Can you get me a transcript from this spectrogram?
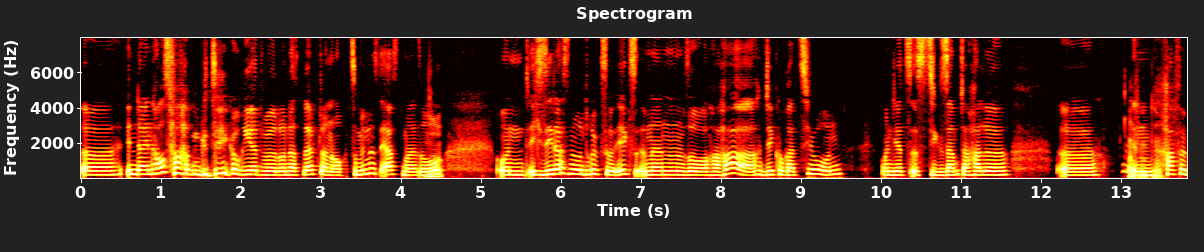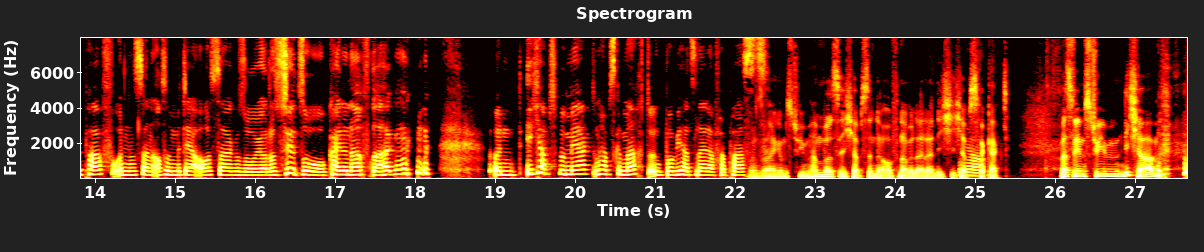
äh, in deinen Hausfarben gedekoriert wird und das bleibt dann auch zumindest erstmal so. Ja. Und ich sehe das nur und drück so X und dann so, haha, Dekoration. Und jetzt ist die gesamte Halle äh, in Hufflepuff. Hufflepuff und ist dann auch so mit der Aussage so, ja, das ist jetzt so, keine Nachfragen. Und ich hab's bemerkt und hab's gemacht und Bobby hat's leider Ich muss verpasst. sagen, im Stream haben wir es, ich habe es in der Aufnahme leider nicht. Ich habe es Ja. verkackt. Was wir im Stream nicht haben,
